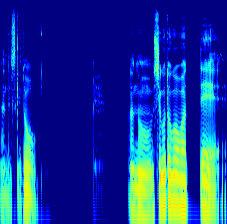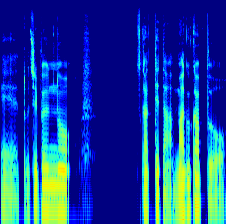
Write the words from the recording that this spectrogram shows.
なんですけどあの仕事が終わって、えーと自分の使ってたマグカップを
